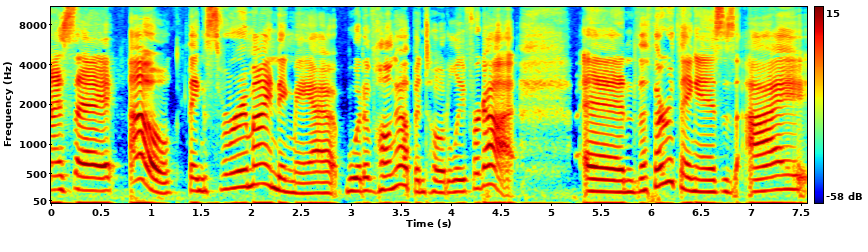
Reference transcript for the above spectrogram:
I say, oh, thanks for reminding me. I would have hung up and totally forgot. And the third thing is, is I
